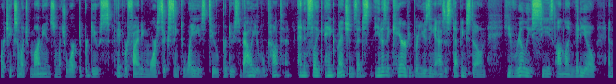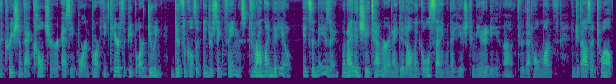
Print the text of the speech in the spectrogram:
or take so much money and so much work to produce. I think we're finding more succinct ways to produce valuable content. And it's like Hank mentions that he doesn't care if people are using it as a stepping stone. He really sees online video and the creation of that culture as the important part. He cares that people are doing difficult and interesting things through online video. It's amazing. When I did Shea Timber and I did all that goal setting with that huge community uh, through that whole month in 2012,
